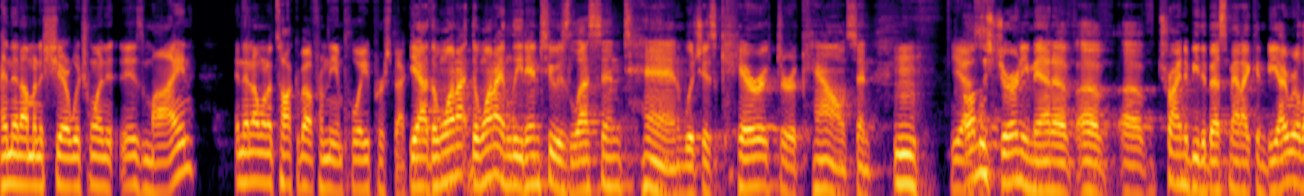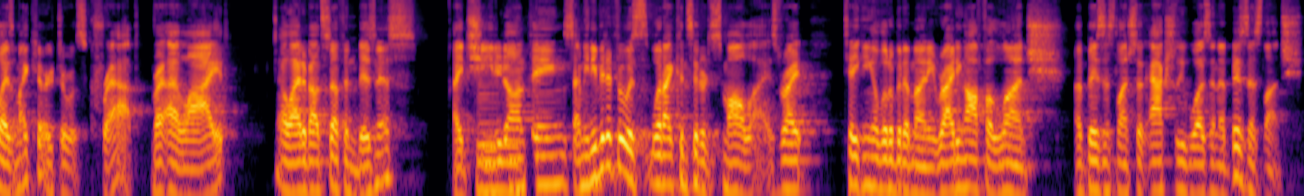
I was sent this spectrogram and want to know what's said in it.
and then I'm going to share which one is mine, and then I want to talk about from the employee perspective. Yeah, the one I, the one I lead into is lesson ten, which is character counts, and mm, yes. on this journey, man, of of of trying to be the best man I can be, I realized my character was crap. Right, I lied, I lied about stuff in business, I cheated mm. on things. I mean, even if it was what I considered small lies, right? Taking a little bit of money, writing off a lunch, a business lunch that actually wasn't a business lunch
